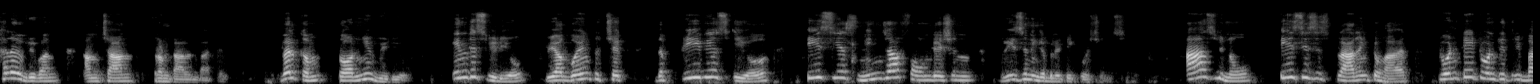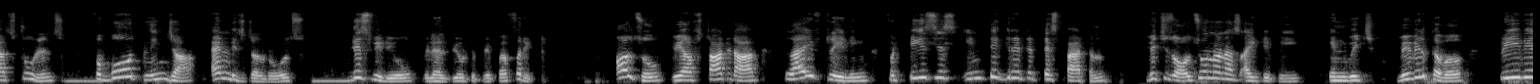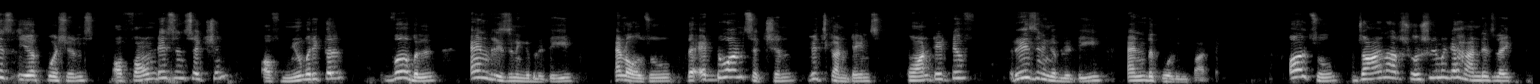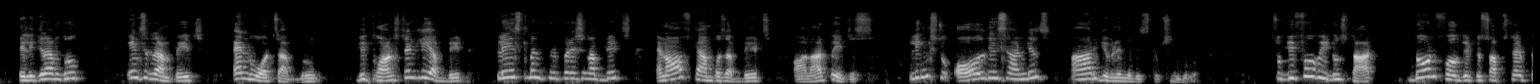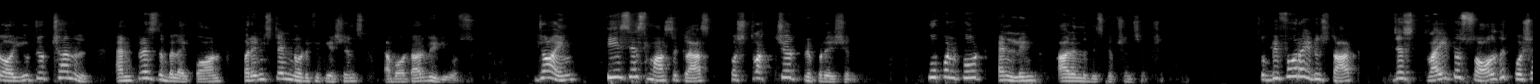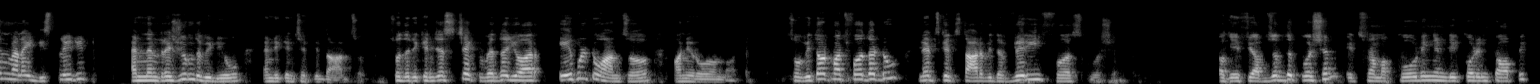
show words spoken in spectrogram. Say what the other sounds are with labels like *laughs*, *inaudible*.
Hello everyone, I'm Chan from Talent Battle. Welcome to our new video. In this video, we are going to check the previous year TCS Ninja Foundation reasoning ability questions. As we know, TCS is planning to hire 2023 batch students for both Ninja and digital roles. This video will help you to prepare for it. Also, we have started our live training for TCS integrated test pattern, which is also known as ITP, in which we will cover previous year questions of foundation section of numerical, verbal, and reasoning ability, and also the advanced section, which contains quantitative, reasoning ability, and the coding part. Also, join our social media handles like Telegram group, Instagram page, and WhatsApp group. We constantly update placement preparation updates and off-campus updates on our pages. Links to all these handles are given in the description below. So before we do start, don't forget to subscribe to our YouTube channel and press the bell icon for instant notifications about our videos. Join TCS Masterclass for structured preparation. Coupon code and link are in the description section. So before I do start, just try to solve the question when I displayed it and then resume the video and you can check with the answer so that you can just check whether you are able to answer on your own or not. So without much further ado, let's get started with the very first question. Okay, if you observe the question, it's from a coding and decoding topic.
